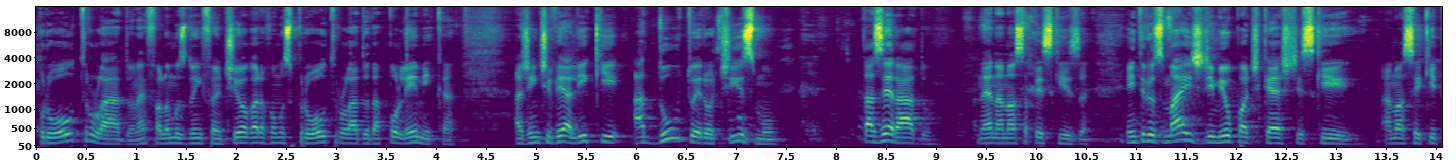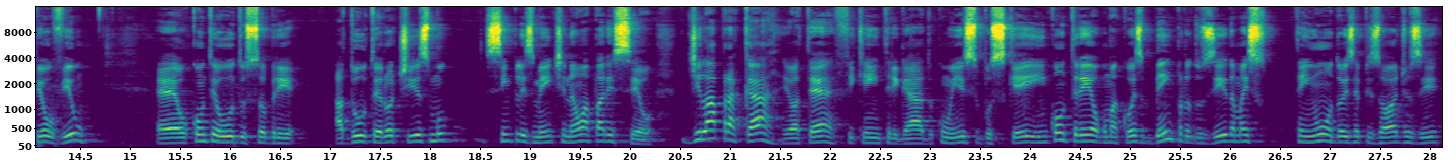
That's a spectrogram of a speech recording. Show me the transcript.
para o outro lado, né? Falamos do infantil, agora vamos para o outro lado da polêmica. A gente vê ali que adulto erotismo está zerado né, na nossa pesquisa. Entre os mais de mil podcasts que a nossa equipe ouviu, é, o conteúdo sobre adulto erotismo simplesmente não apareceu. De lá para cá, eu até fiquei intrigado com isso, busquei encontrei alguma coisa bem produzida, mas tem um ou dois episódios e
